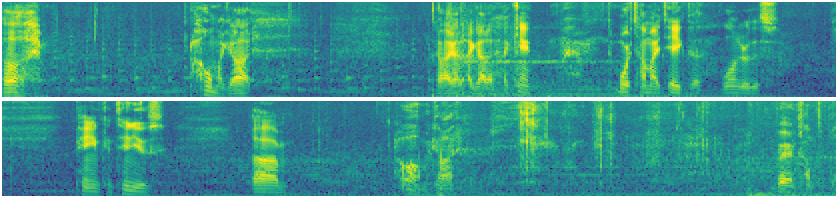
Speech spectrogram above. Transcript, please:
Oh, oh my God. I gotta, I gotta, I can't. The more time I take, the longer this pain continues. Um, oh my God. Very uncomfortable.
